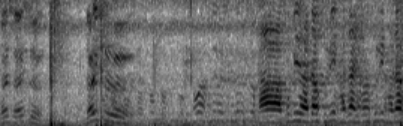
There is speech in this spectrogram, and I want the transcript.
나이스 나이스 나이스 자 수비 가자 수비 가자 이번 수비 가자.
